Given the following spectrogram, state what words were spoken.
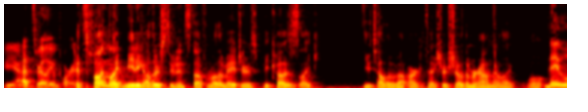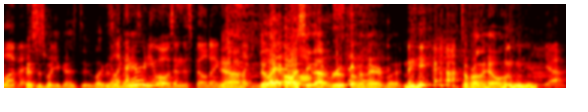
yeah, That's really important. It's fun like meeting other students though from other majors because like you tell them about architecture, show them around, they're like, "Whoa, they love it. this is what you guys do!" Like this You're is like, I never knew what was in this building. Yeah, It's like, they're like, "Oh, I an see that roof over there, but yeah. it's over on the hill." yeah.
